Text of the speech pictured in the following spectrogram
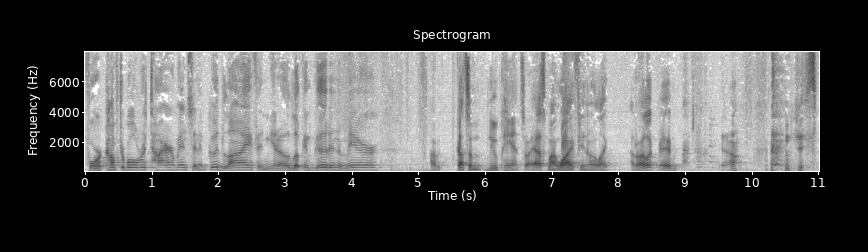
for comfortable retirements and a good life and, you know, looking good in the mirror. I got some new pants, so I asked my wife, you know, like, how do I look, babe? You know? Just,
